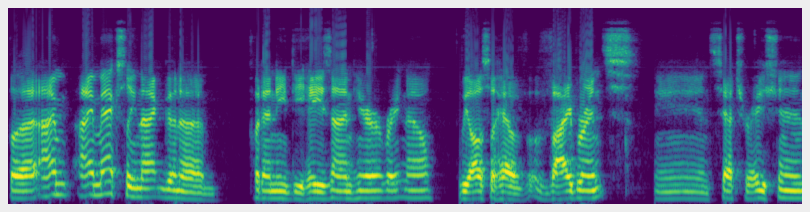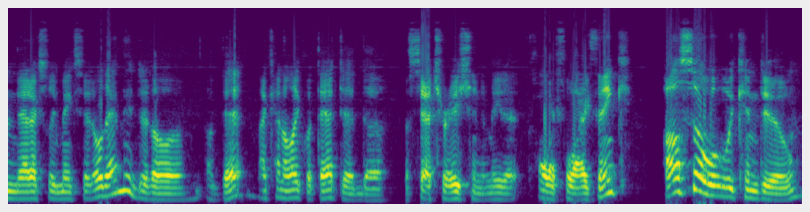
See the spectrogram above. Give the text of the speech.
but I'm, I'm actually not going to put any dehaze on here right now. We also have vibrance and saturation. That actually makes it, oh, that made it a, a bit. I kind of like what that did, the, the saturation. It made it colorful, I think. Also, what we can do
